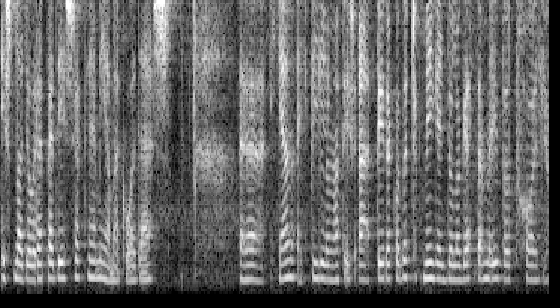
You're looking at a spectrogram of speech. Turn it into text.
És nagyobb repedéseknél mi a megoldás? Uh, igen, egy pillanat, és áttérek oda, csak még egy dolog eszembe jutott, hogy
